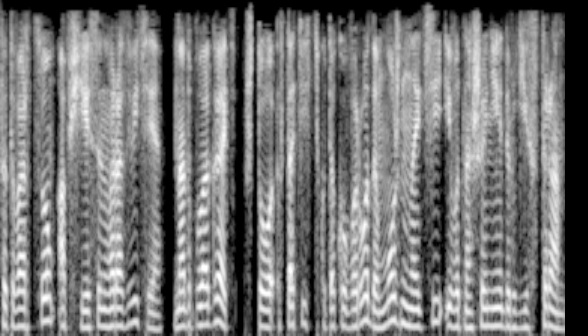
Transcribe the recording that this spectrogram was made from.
сотворцом общественного развития. Надо полагать, что статистику такого рода можно найти и в отношении других стран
